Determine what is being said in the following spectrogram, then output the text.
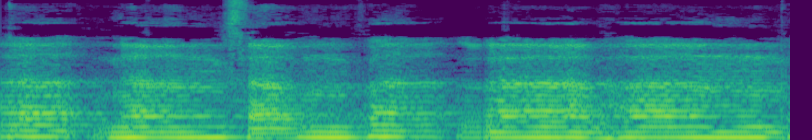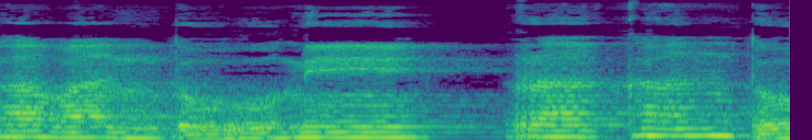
ทะนังสัมภะลาพังพะวันตุเมรักขันตุ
